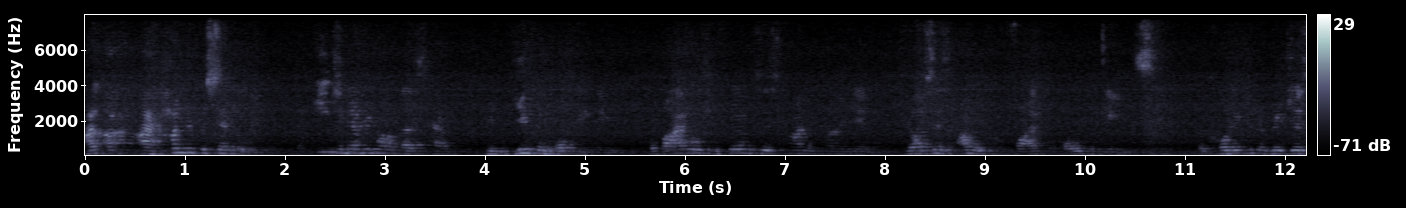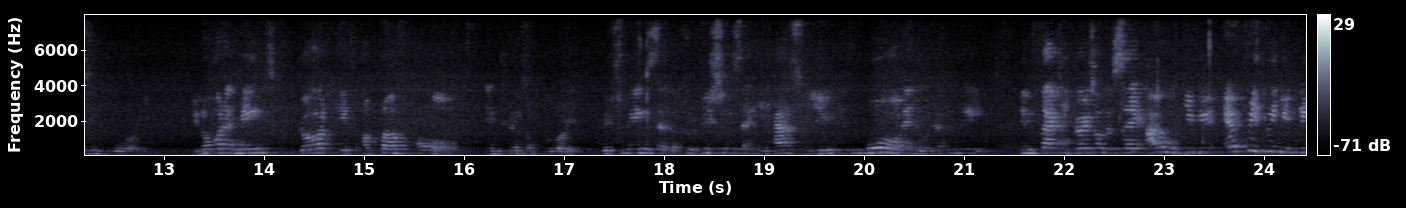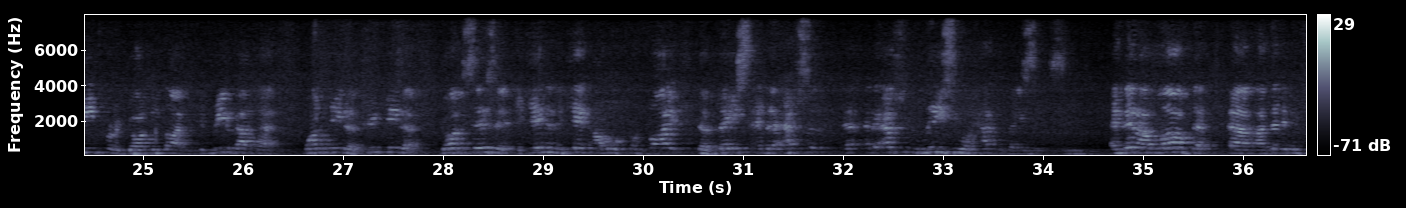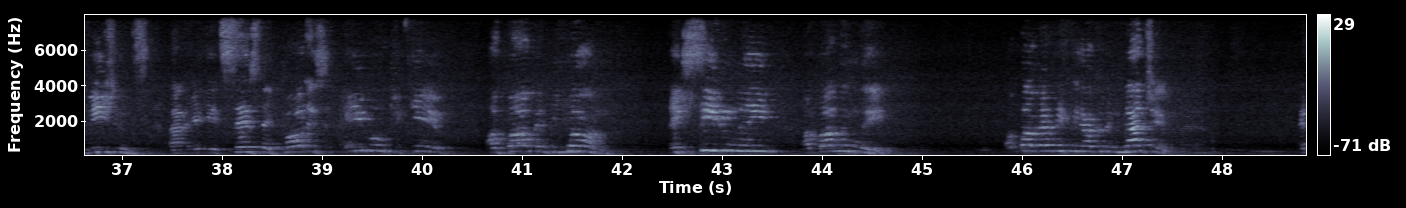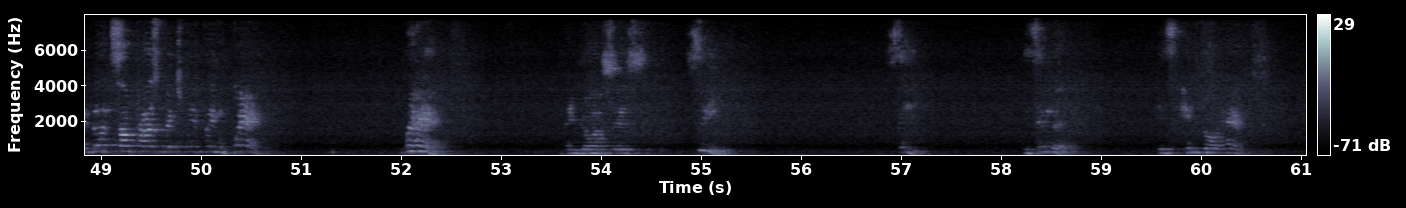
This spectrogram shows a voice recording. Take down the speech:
I, I, I 100% believe that each and every one of us have been given what we need. The Bible confirms this time and time again. God says, I will provide for all the needs according to the riches and glory. You know what it means? God is above all in terms of glory, which means that the provisions that He has for you is more than you would ever need. In fact, He goes on to say, I will give you everything you need for a godly life. You can read about that. 1 Peter, 2 Peter, God says it again and again. I will provide the base and the absolute, at the absolute least, you will have the basics. And then I love that, uh, that in Ephesians, uh, it, says that God is able to give above and beyond, exceedingly abundantly, above everything I could imagine. And that sometimes makes me think, when? When? And God says, see. See. It's in there. It's in your hands.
